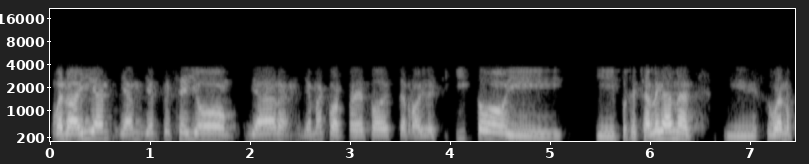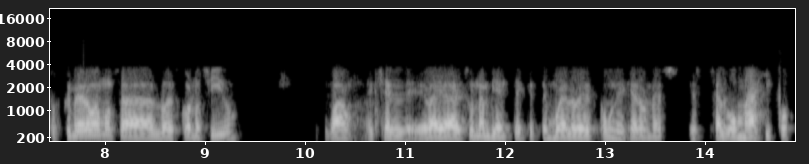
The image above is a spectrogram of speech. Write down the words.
bueno, ahí ya, ya, empecé yo, ya, ya me acordé de todo este rollo de chiquito y, y pues echarle ganas. Y bueno, pues primero vamos a lo desconocido. Wow, excelente. Vaya, es un ambiente que te envuelve, como le dijeron, es, es algo mágico.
